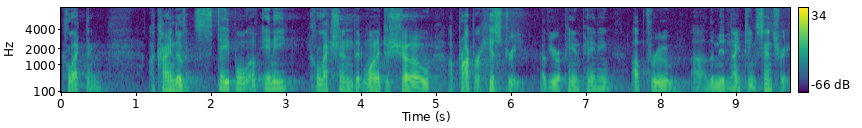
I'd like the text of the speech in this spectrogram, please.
collecting, a kind of staple of any collection that wanted to show a proper history of European painting up through uh, the mid 19th century.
